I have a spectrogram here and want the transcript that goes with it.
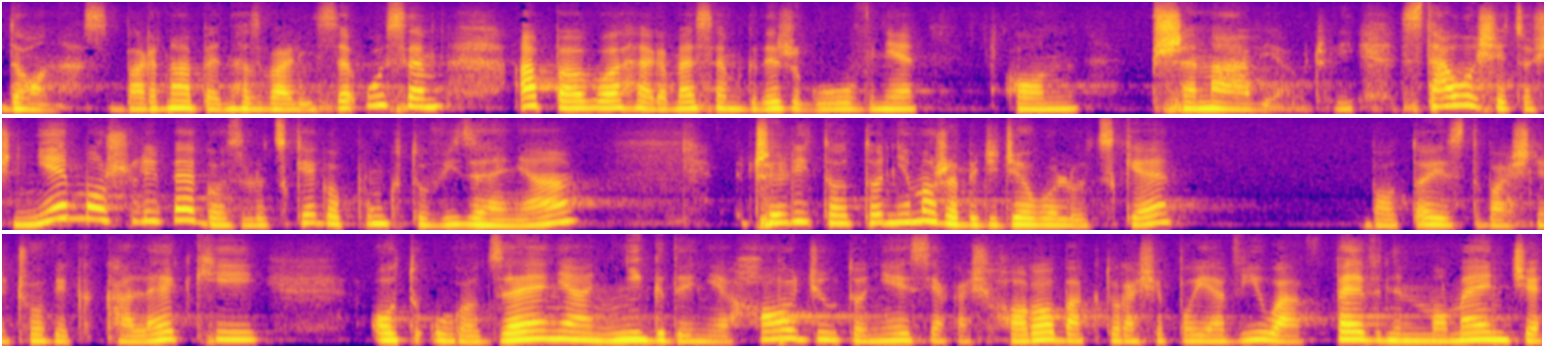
do nas. Barnabę nazwali Zeusem, a Pawła Hermesem, gdyż głównie on przemawiał. Czyli stało się coś niemożliwego z ludzkiego punktu widzenia, czyli to, to nie może być dzieło ludzkie, bo to jest właśnie człowiek kaleki, od urodzenia, nigdy nie chodził, to nie jest jakaś choroba, która się pojawiła w pewnym momencie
